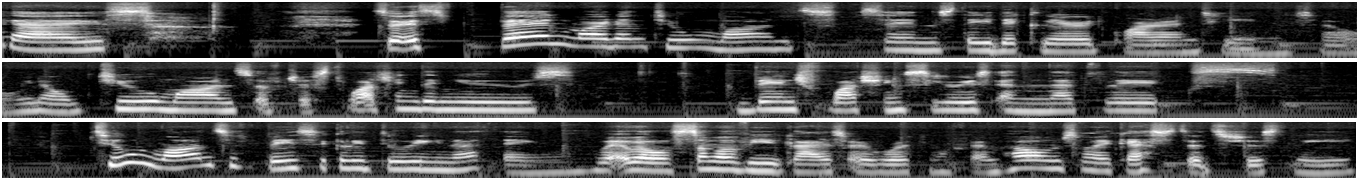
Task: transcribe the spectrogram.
guys. So it's been more than two months since they declared quarantine. So, you know, two months of just watching the news, binge watching series and Netflix. Two months of basically doing nothing. Well, some of you guys are working from home, so I guess that's just me.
